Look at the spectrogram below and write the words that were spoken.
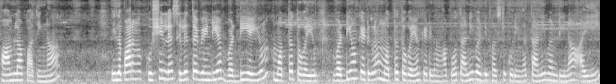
ஃபார்முலா பார்த்திங்கன்னா இதில் பாருங்கள் கொஷினில் செலுத்த வேண்டிய வட்டியையும் மொத்த தொகையும் வட்டியும் கேட்டுக்கிறாங்க மொத்த தொகையும் கேட்டுக்கிறாங்க. அப்போது தனி வட்டி ஃபஸ்ட்டு குறிங்க தனி வண்டினா I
